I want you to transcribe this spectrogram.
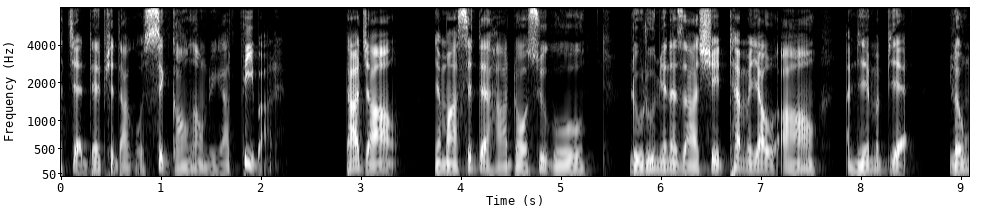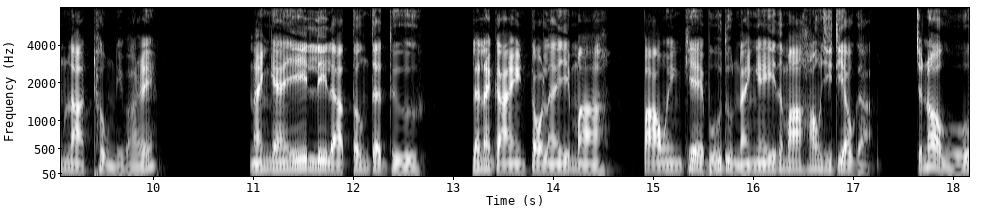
အကျက်တဲဖြစ်တာကိုစစ်ကောင်းဆောင်တွေကသိပါတယ်ဒါကြောင့်မြန်မာစစ်တပ်ဟာဒေါ်စုကို လူဒုမျက်နှာစာရှေ့ထက်မရောက်အောင်အမြဲမပြတ်လုံလာထုတ်နေပါတယ်နိုင်ငံရေးလေးလာသုံးသက်သူလက်နက်ကိုင်တော်လန်ရေးမှာပါဝင်ခဲ့ဘူးသူနိုင်ငံရေးသမားဟောင်းကြီးတယောက်က ကျွန်တော်ကို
